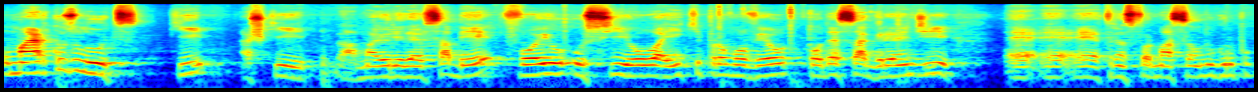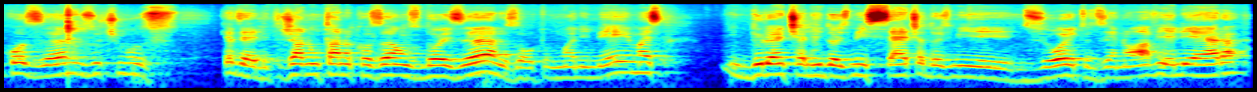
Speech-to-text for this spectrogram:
o Marcos Lutz, que acho que a maioria deve saber, foi o, o CEO aí que promoveu toda essa grande é, é, é, transformação do Grupo Cosan nos últimos. Quer dizer, ele já não está no Cosan há uns dois anos, ou um ano e meio, mas durante ali 2007 a 2018, 2019, ele era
